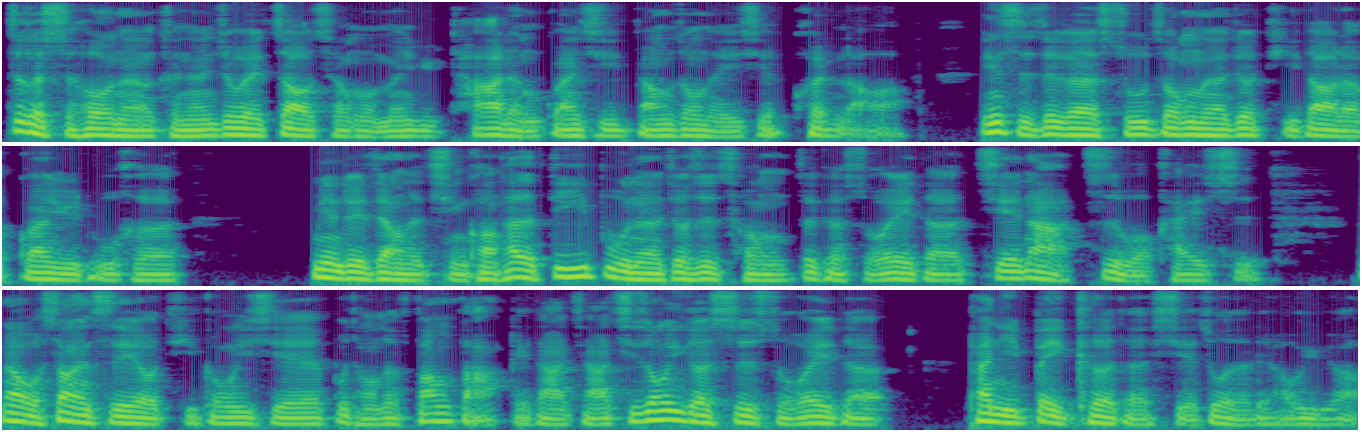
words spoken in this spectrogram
这个时候呢，可能就会造成我们与他人关系当中的一些困扰啊。因此，这个书中呢就提到了关于如何面对这样的情况。它的第一步呢，就是从这个所谓的接纳自我开始。那我上一次也有提供一些不同的方法给大家，其中一个是所谓的潘尼贝克的写作的疗愈啊，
